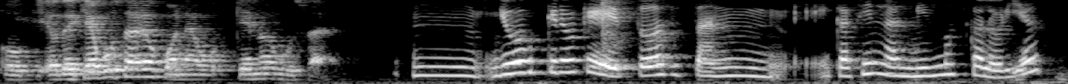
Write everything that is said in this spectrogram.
O, de qué abusar o con qué no abusar. Mm, yo creo que todas están casi en las mismas calorías,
